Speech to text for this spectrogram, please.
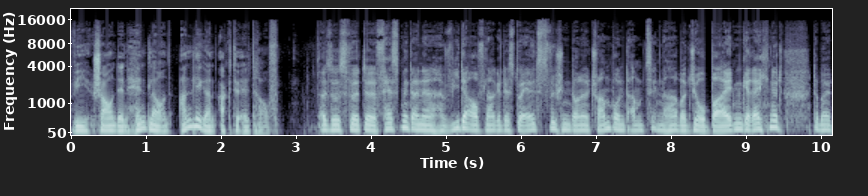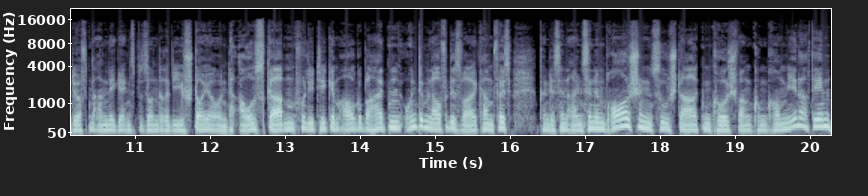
Wie schauen denn Händler und Anlegern aktuell drauf? Also es wird äh, fest mit einer Wiederauflage des Duells zwischen Donald Trump und Amtsinhaber Joe Biden gerechnet. Dabei dürften Anleger insbesondere die Steuer- und Ausgabenpolitik im Auge behalten und im Laufe des Wahlkampfes könnte es in einzelnen Branchen zu starken Kursschwankungen kommen, je nachdem,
